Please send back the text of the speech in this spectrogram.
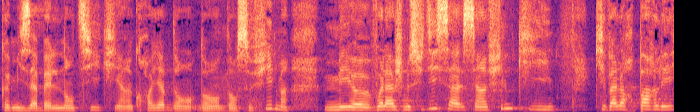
comme Isabelle Nanty, qui est un incroyable dans, dans, dans ce film. Mais euh, voilà, je me suis dit, ça, c'est un film qui, qui va leur parler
